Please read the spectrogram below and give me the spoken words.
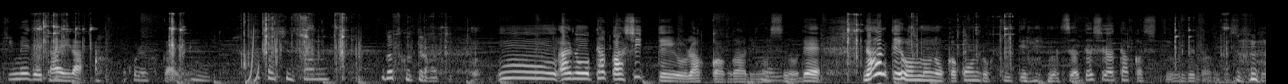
決めで平ら。これ深い、うん、私さんが作ってる鉢うん。んあのたかしっていう楽観がありますので、なんて読むのか今度聞いてみます。私はたかしって呼んでたんですけど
